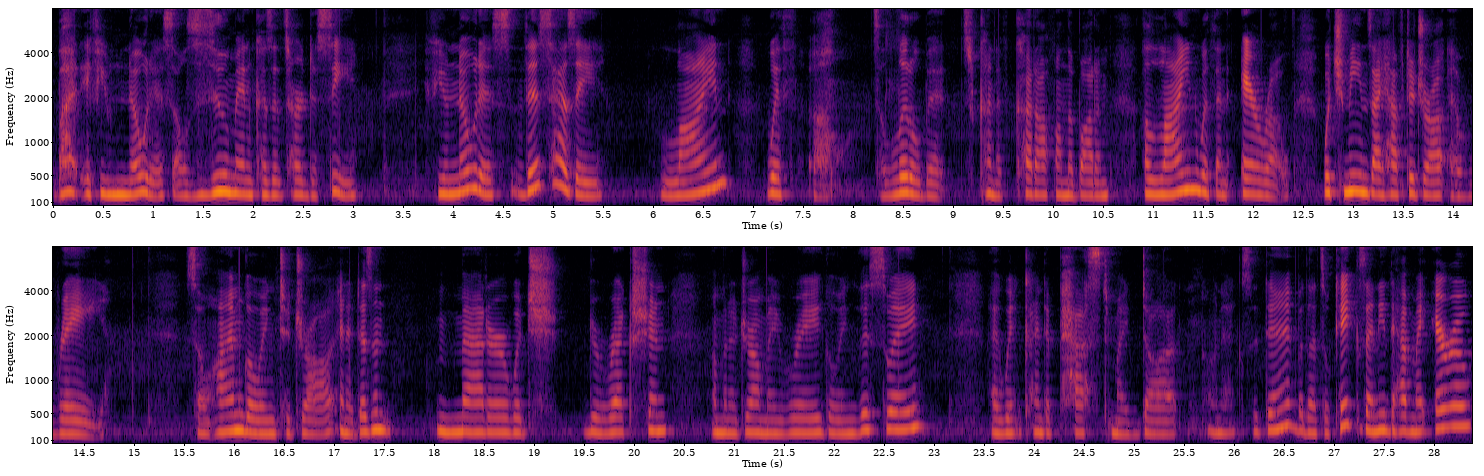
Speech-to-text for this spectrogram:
but if you notice I'll zoom in because it's hard to see if you notice this has a line with oh it's a little bit it's kind of cut off on the bottom a line with an arrow which means I have to draw a ray so I'm going to draw and it doesn't matter which direction I'm going to draw my ray going this way. I went kind of past my dot on accident, but that's okay because I need to have my arrow.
